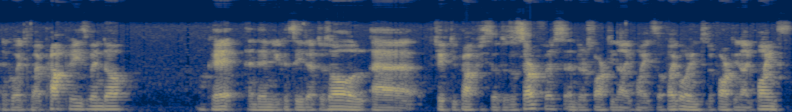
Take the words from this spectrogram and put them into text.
and go into my properties window okay and then you can see that there's all uh, 50 properties so there's a surface and there's 49 points so if I go into the 49 points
